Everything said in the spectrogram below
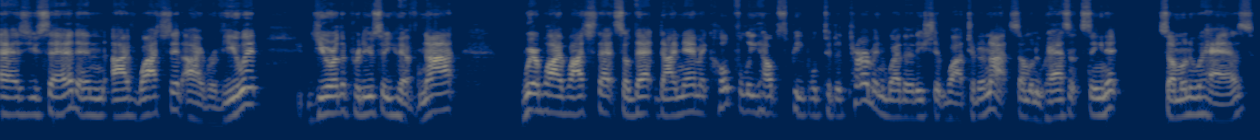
as you said, and I've watched it. I review it. You're the producer. You have not. Where why watch that? So that dynamic hopefully helps people to determine whether they should watch it or not. Someone who hasn't seen it, someone who has,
